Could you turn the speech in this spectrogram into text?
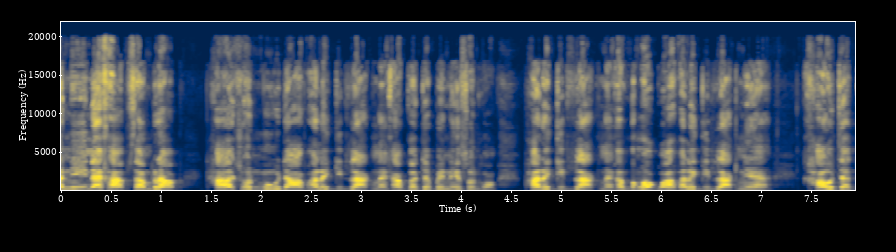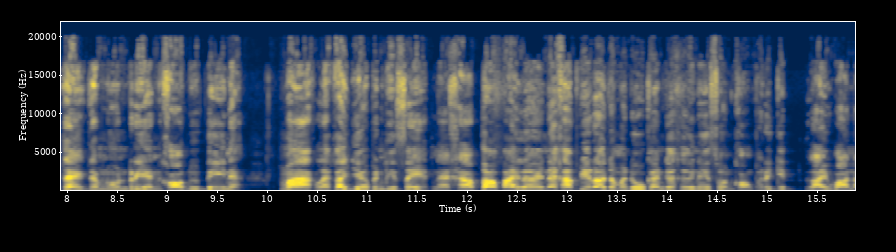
อันนี้นะครับสำหรับท้าชนหมู่ดาวภารกิจหลักนะครับ ก็จะเป็นในส่วนของภารกิจหลักนะครับ ต้องบอกว่าภารกิจหลักเนี่ยเขาจะแจกจำนวนเหรียญ Call of Duty เนี่ย มากและก็เยอะเป็นพิเศษนะครับ ต่อไปเลยนะครับที่เราจะมาดูกันก็คือในส่วนของภารกิจรายวัน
